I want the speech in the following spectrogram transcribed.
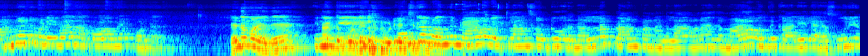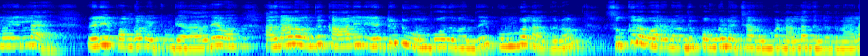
பன்னெண்டு மணிக்கு தான் நான் கோலமே போட்டேன். என்னம்மா இது? இன்னைக்கு போட்டு முடி பொங்கல் வந்து மேலே வைக்கலாம்னு சொல்லிட்டு ஒரு நல்ல பிளான் பண்ணாங்களா? ஆனால் இந்த மழை வந்து காலையில் சூரியனும் இல்லை. வெளியே பொங்கல் வைக்க முடியாது. அதுவே அதனால வந்து காலையில் எட்டு டு ஒம்பது வந்து கும்பல் ஆகணும் சுக்கரவாரியில் வந்து பொங்கல் வச்சா ரொம்ப நல்லதுன்றதுனால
